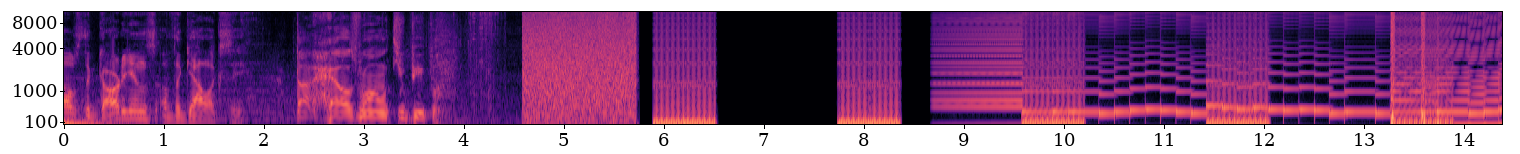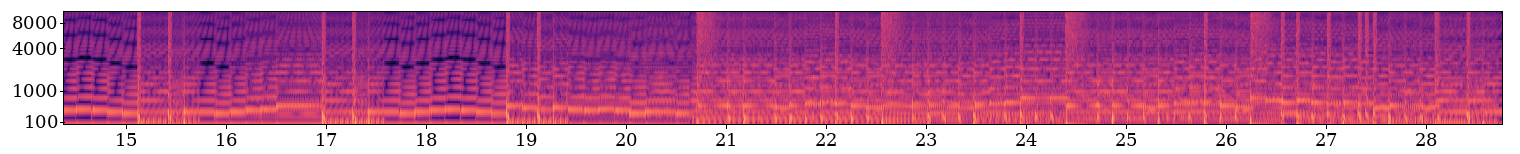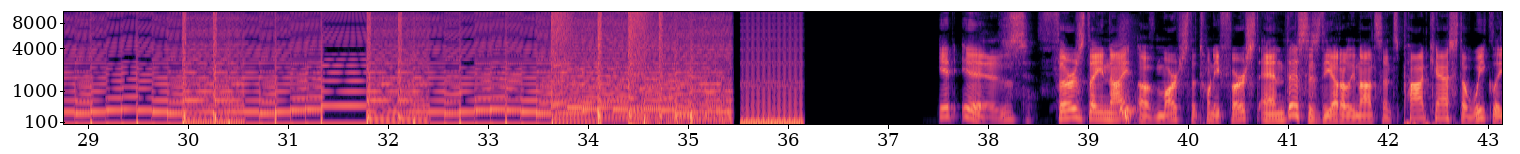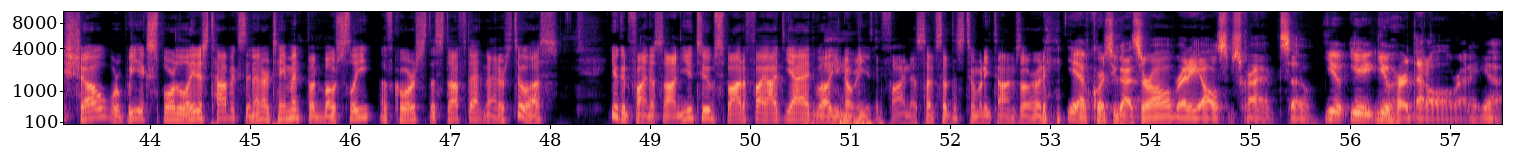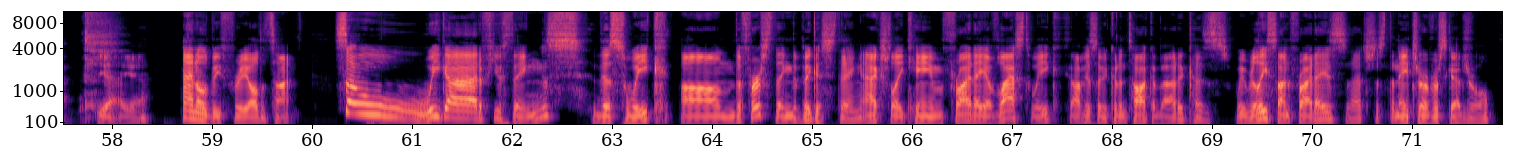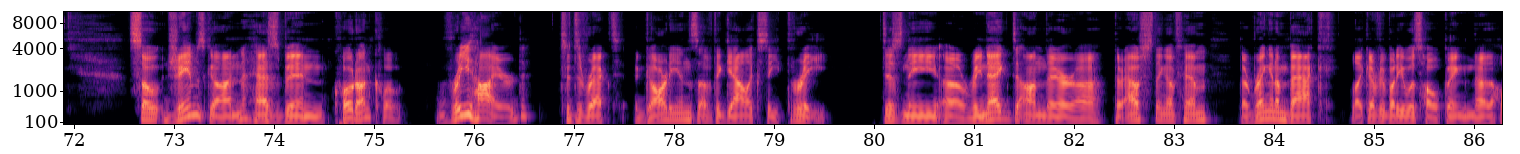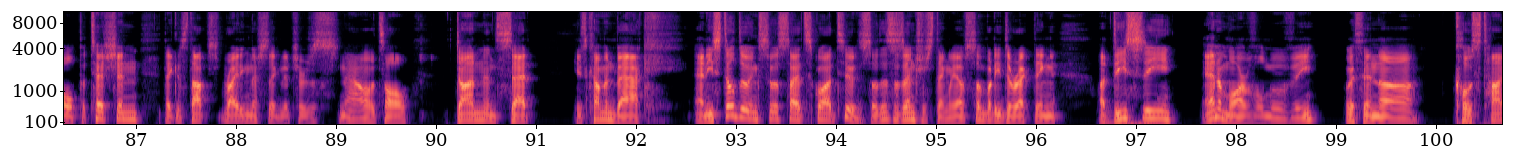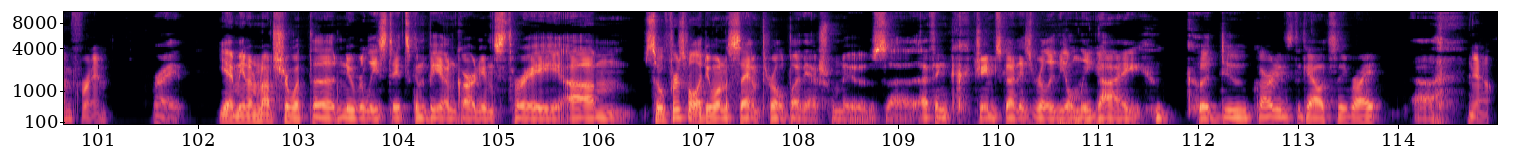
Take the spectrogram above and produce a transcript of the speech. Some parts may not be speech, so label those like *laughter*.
themselves the Guardians of the Galaxy. The hell's wrong with you people? Is Thursday night of March the 21st, and this is the Utterly Nonsense Podcast, a weekly show where we explore the latest topics in entertainment, but mostly, of course, the stuff that matters to us. You can find us on YouTube, Spotify. I, yeah, well, you know where you can find us. I've said this too many times already. *laughs* Yeah, of course, you guys are already all subscribed, so you you you heard that all already. Yeah, yeah, yeah. And it'll be free all the time. So we got a few things this week. Um, the first thing, the biggest thing, actually came Friday of last week. Obviously, we couldn't talk about it because we release on Fridays. So that's just the nature of our schedule. So James Gunn has been quote unquote rehired to direct Guardians of the Galaxy three. Disney uh, reneged on their uh, their ousting of him. They're bringing him back like everybody was hoping. The, the whole petition, they can stop writing their signatures now. It's all done and set. He's coming back, and he's still doing Suicide Squad too. So this is interesting. We have somebody directing a DC and a Marvel movie within a close time frame. right. Yeah, I mean, I'm not sure what the new release date's going to be on Guardians Three. Um, so first of all, I do want to say I'm thrilled by the actual news. Uh, I think James Gunn is really the only guy who could do Guardians of the Galaxy right. Uh, Yeah.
